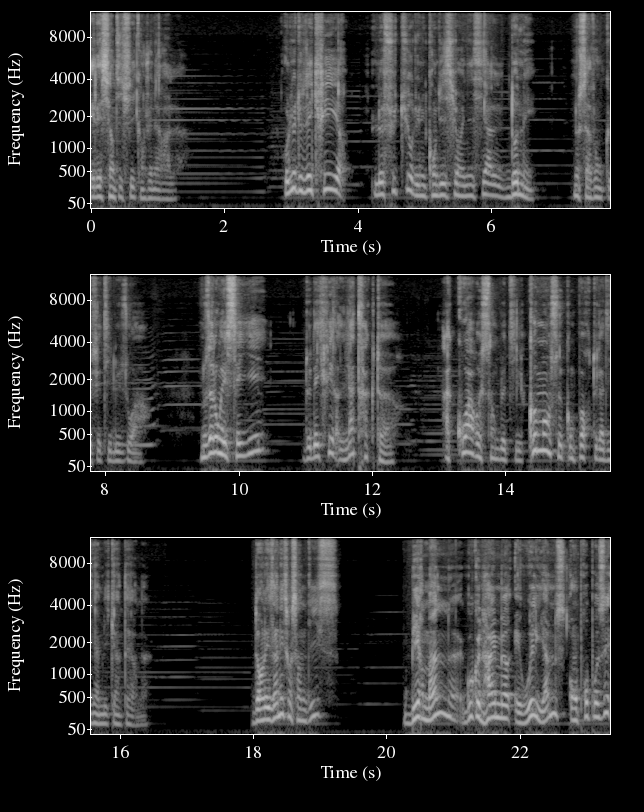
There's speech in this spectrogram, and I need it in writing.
et les scientifiques en général. Au lieu de décrire le futur d'une condition initiale donnée. Nous savons que c'est illusoire. Nous allons essayer de décrire l'attracteur. À quoi ressemble-t-il? Comment se comporte la dynamique interne? Dans les années 70, Biermann, Guggenheimer et Williams ont proposé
